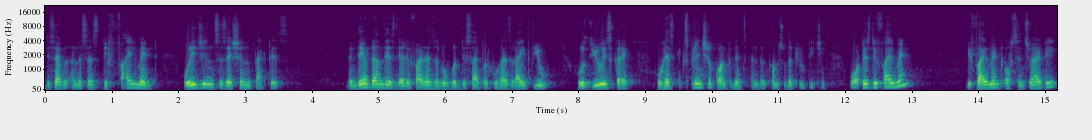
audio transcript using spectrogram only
disciple understands defilement origin cessation practice when they have done this they are defined as a noble disciple who has right view whose view is correct, who has experiential confidence and the, comes to the true teaching. What is defilement? Defilement of sensuality,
